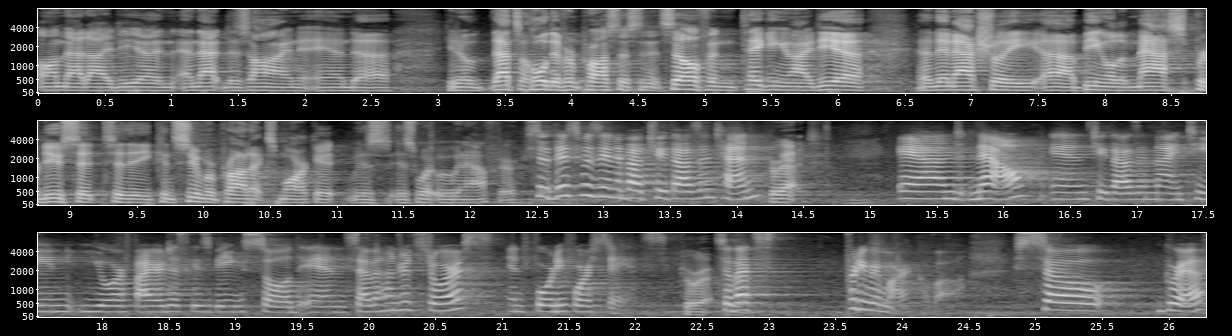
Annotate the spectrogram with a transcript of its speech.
on that idea and, and that design. And, uh, you know, that's a whole different process in itself. And taking an idea and then actually uh, being able to mass produce it to the consumer products market is, is what we went after. So this was in about 2010? Correct. And now, in 2019, your Fire Disc is being sold in 700 stores in 44 states. Correct. So that's pretty remarkable. So, Griff,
